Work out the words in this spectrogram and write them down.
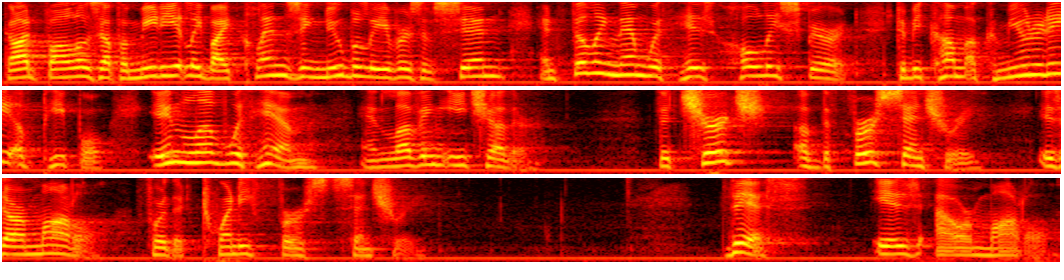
God follows up immediately by cleansing new believers of sin and filling them with His Holy Spirit to become a community of people in love with Him and loving each other. The church of the first century is our model for the 21st century. This is our model.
